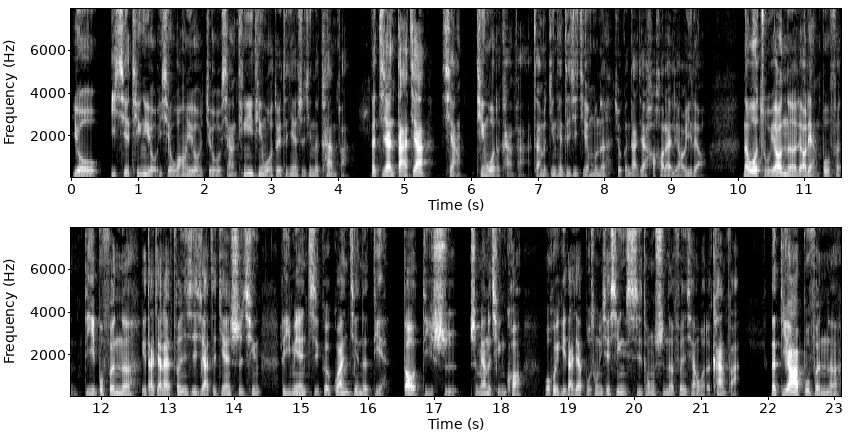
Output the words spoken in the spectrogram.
有一些听友、一些网友就想听一听我对这件事情的看法。那既然大家想听我的看法，咱们今天这期节目呢，就跟大家好好来聊一聊。那我主要呢聊两部分，第一部分呢，给大家来分析一下这件事情里面几个关键的点到底是什么样的情况，我会给大家补充一些信息，同时呢分享我的看法。那第二部分呢，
